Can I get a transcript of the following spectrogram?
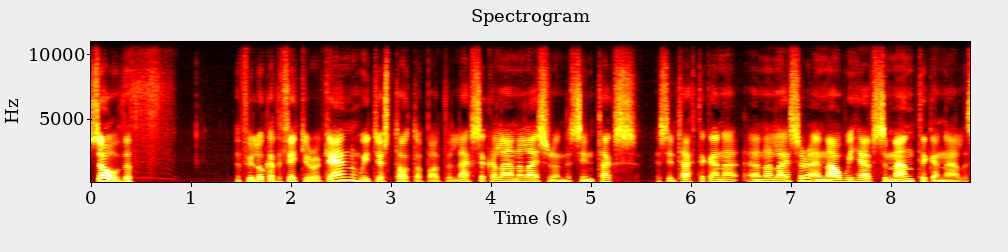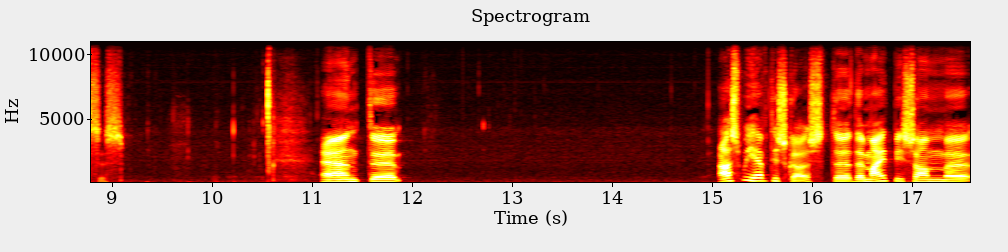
So if we look at the figure again, we just talked about the lexical analyzer and the syntax, syntactic ana analyzer, and now we have semantic analysis. And uh, as we have discussed, uh, there might be some uh,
